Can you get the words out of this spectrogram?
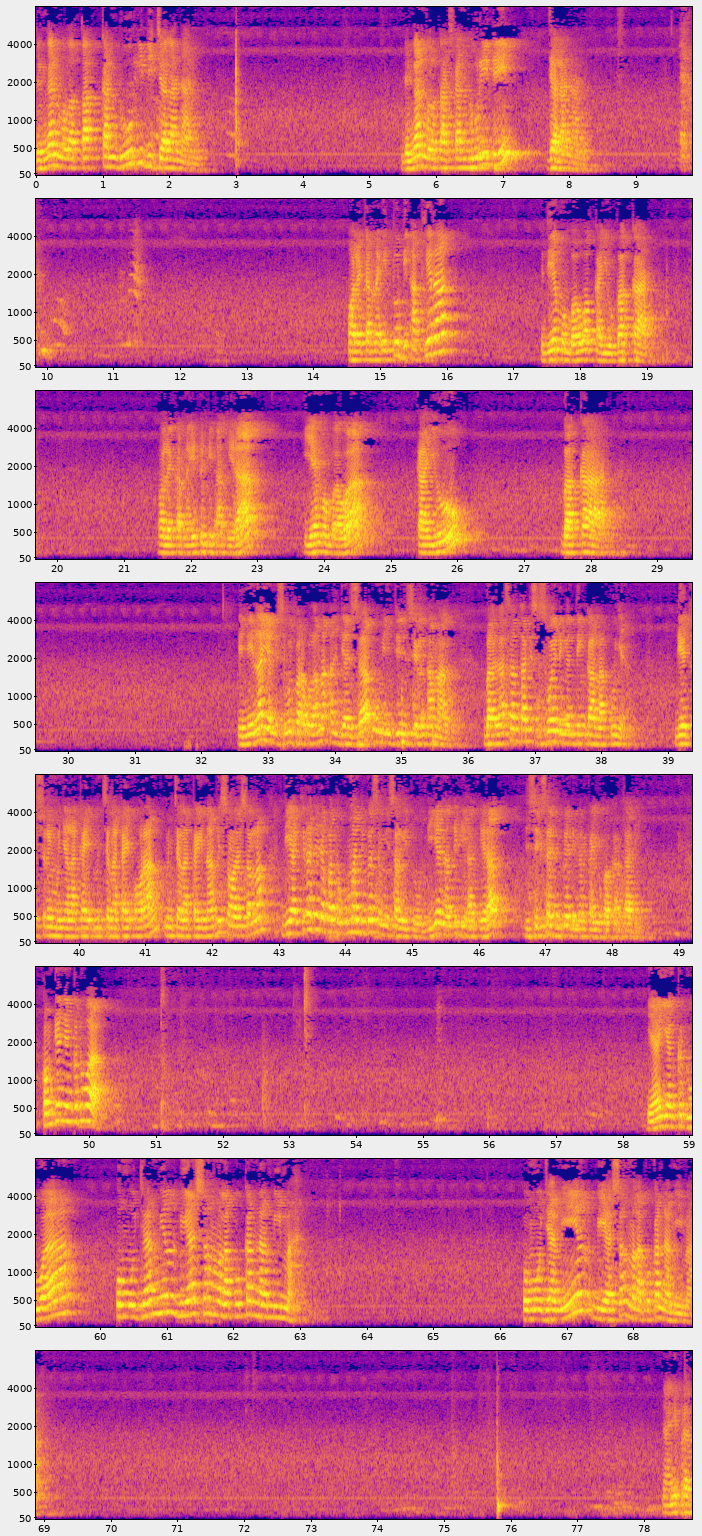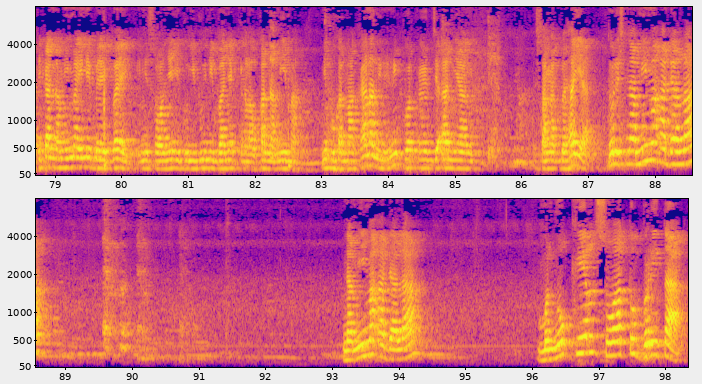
dengan meletakkan duri di jalanan dengan meletakkan duri di jalanan. Oleh karena itu di akhirat dia membawa kayu bakar. Oleh karena itu di akhirat ia membawa kayu bakar. Inilah yang disebut para ulama al-jaza'u min jinsil amal. Balasan tadi sesuai dengan tingkah lakunya. Dia itu sering menyelakai, mencelakai orang, mencelakai Nabi SAW. Di akhirat dia dapat hukuman juga semisal itu. Dia nanti di akhirat disiksa juga dengan kayu bakar tadi. Kemudian yang kedua, Ya, yang kedua, Ummu Jamil biasa melakukan namimah. Ummu Jamil biasa melakukan namimah. Nah ini perhatikan namimah ini baik-baik Ini soalnya ibu-ibu ini banyak yang melakukan namimah Ini bukan makanan ini, ini pekerjaan yang sangat bahaya Tulis namimah adalah Namimah adalah menukil suatu berita.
